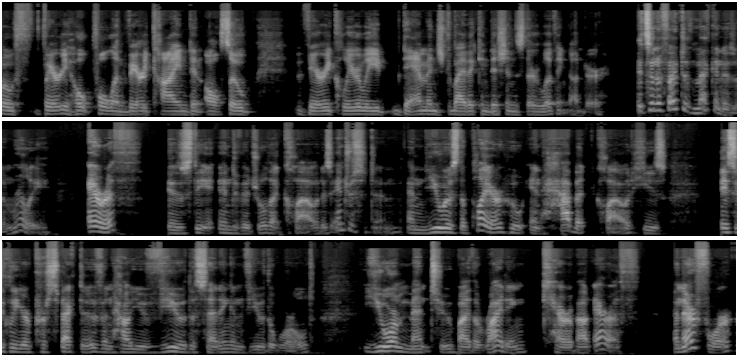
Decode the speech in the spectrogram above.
both very hopeful and very kind and also very clearly damaged by the conditions they're living under. It's an effective mechanism, really. Aerith is the individual that Cloud is interested in, and you, as the player who inhabit Cloud, he's basically your perspective and how you view the setting and view the world. You are meant to, by the writing, care about Aerith. And therefore,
